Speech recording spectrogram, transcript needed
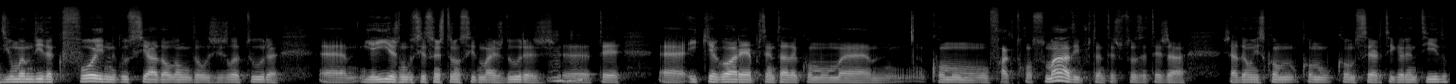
de uma medida que foi negociada ao longo da legislatura, e aí as negociações terão sido mais duras uh, até, uh, e que agora é apresentada como, uma, como um facto consumado, e portanto as pessoas até já, já dão isso como, como, como certo e garantido.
